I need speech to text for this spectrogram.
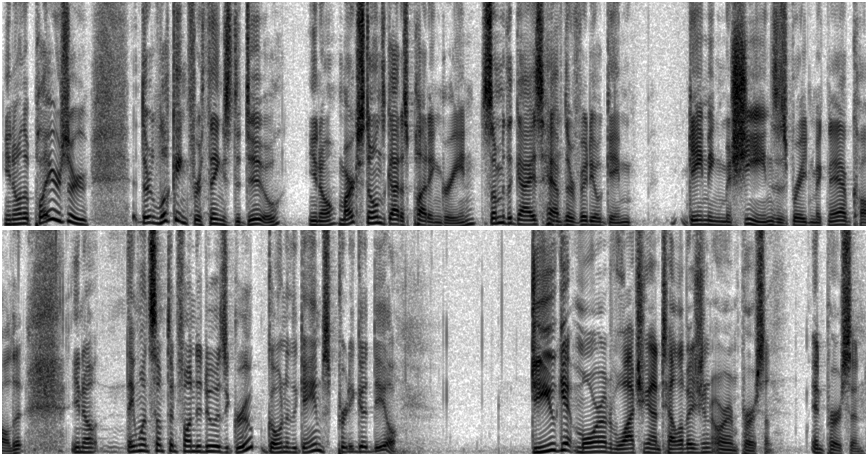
You know, the players are they're looking for things to do. You know, Mark Stone's got his putting green. Some of the guys have their video game gaming machines, as Brayden McNabb called it. You know, they want something fun to do as a group. Going to the game's pretty good deal Do you get more out of watching on television or in person? in person.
